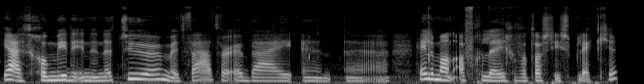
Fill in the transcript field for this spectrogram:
Ja, het gewoon midden in de natuur, met water erbij. En uh, helemaal een afgelegen, fantastisch plekje.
